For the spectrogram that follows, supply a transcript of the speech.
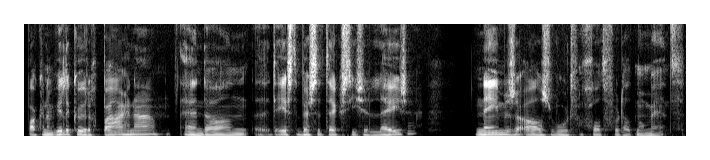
pakken een willekeurige pagina en dan het eerste beste tekst die ze lezen, nemen ze als woord van God voor dat moment.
